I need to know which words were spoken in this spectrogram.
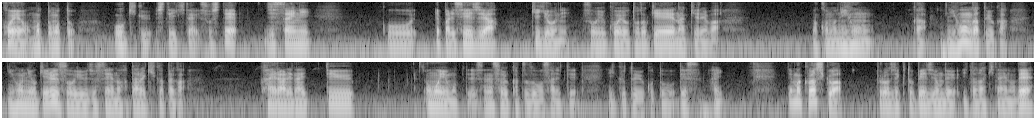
声をもっともっと大きくしていきたいそして実際にこうやっぱり政治や企業にそういう声を届けなければ、まあ、この日本が日本がというか日本におけるそういう女性の働き方が変えられないっていう思いを持ってですねそういう活動をされていくということです。はい、でまあ詳しくはプロジェクトページ読んでいただきたいので、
